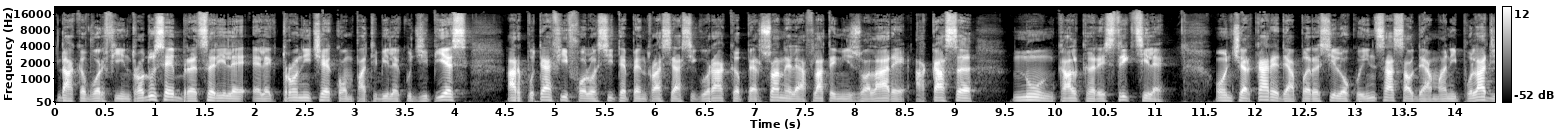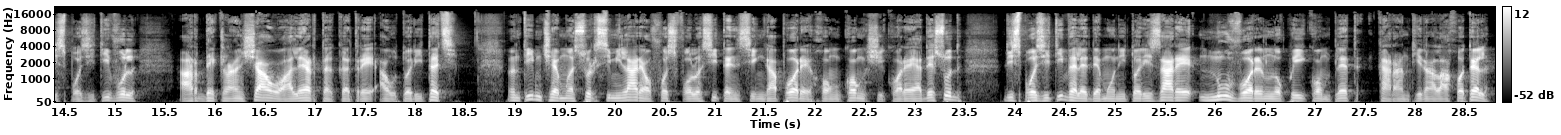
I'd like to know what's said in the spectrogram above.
Dacă vor fi introduse, brățările electronice compatibile cu GPS ar putea fi folosite pentru a se asigura că persoanele aflate în izolare acasă nu încalcă restricțiile. O încercare de a părăsi locuința sau de a manipula dispozitivul ar declanșa o alertă către autorități. În timp ce măsuri similare au fost folosite în Singapore, Hong Kong și Corea de Sud, dispozitivele de monitorizare nu vor înlocui complet carantina la hotel.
